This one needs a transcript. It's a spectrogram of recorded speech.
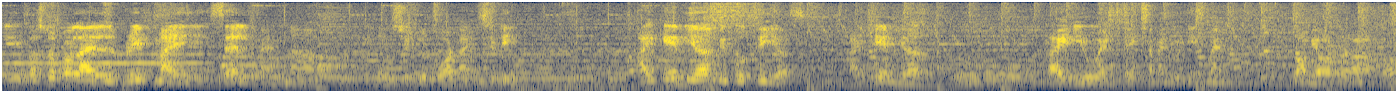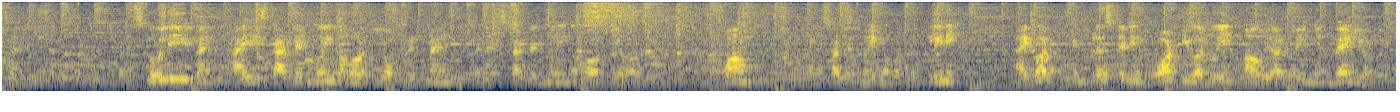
See, first of all, I'll brief myself and uh, in the institute what I'm sitting. I came here before three years. I came here guide you and take some advertisement from your uh, organization. But slowly, when I started knowing about your treatment, when I started knowing about your farm, when I started knowing about your clinic, I got interested in what you are doing, how you are doing, and when you are doing.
